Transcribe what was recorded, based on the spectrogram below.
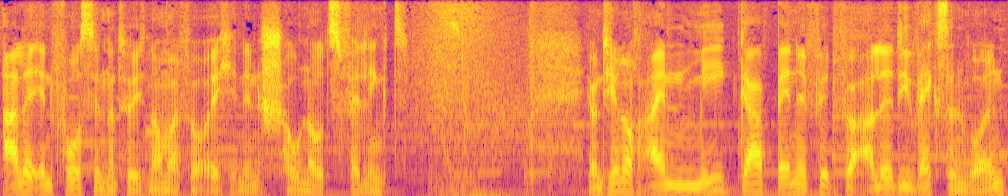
Alle Infos sind natürlich nochmal für euch in den Show Notes verlinkt. Und hier noch ein Mega-Benefit für alle, die wechseln wollen.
